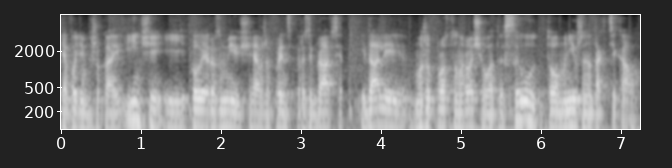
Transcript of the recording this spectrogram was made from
я потім шукаю інші, і коли я розумію, що я вже в принципі розібрався і далі можу просто нарощувати силу, то мені вже не так цікаво.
